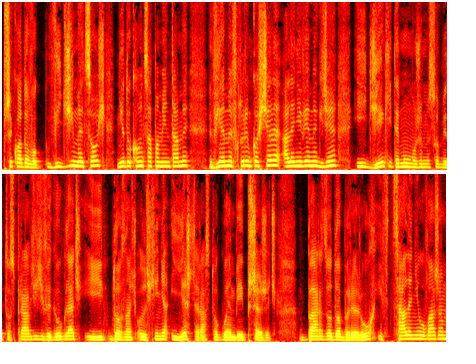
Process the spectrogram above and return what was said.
Przykładowo widzimy coś, nie do końca pamiętamy, wiemy w którym kościele, ale nie wiemy gdzie i dzięki temu możemy sobie to sprawdzić, wygooglać i doznać olśnienia i jeszcze raz to głębiej przeżyć. Bardzo dobry ruch i wcale nie uważam,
